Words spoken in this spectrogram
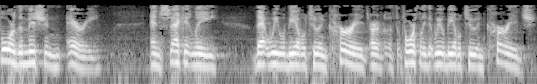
for the missionary. And secondly, that we will be able to encourage, or fourthly, that we will be able to encourage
